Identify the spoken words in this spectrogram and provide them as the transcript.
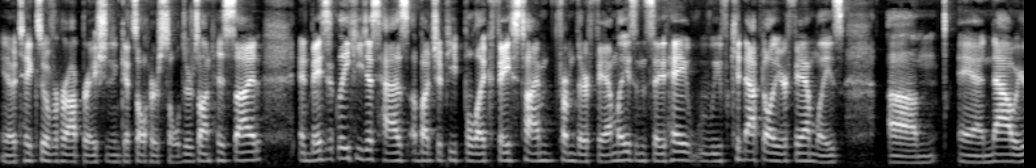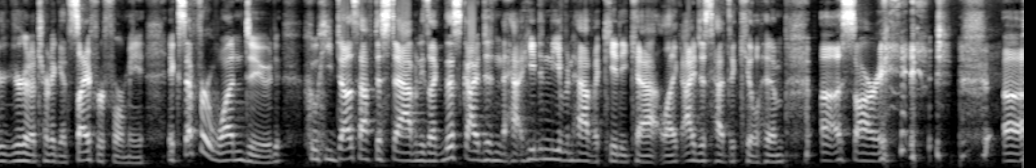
you know takes over her operation and gets all her soldiers on his side. And basically he just has a bunch of people like FaceTime from their families and say hey we've kidnapped all your families. Um, and now you're, you're gonna turn against Cipher for me. Except for one dude who he does have to stab and he's like this guy didn't ha- he didn't even have a kitty cat. Like I just had to kill him. Uh, sorry. Uh,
